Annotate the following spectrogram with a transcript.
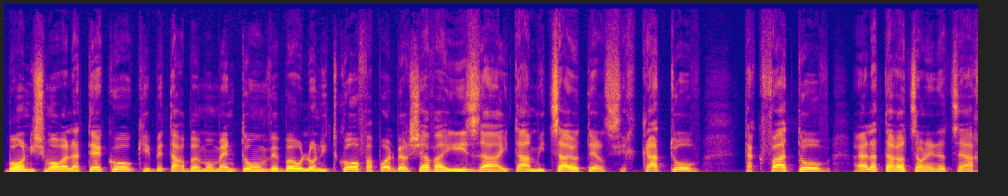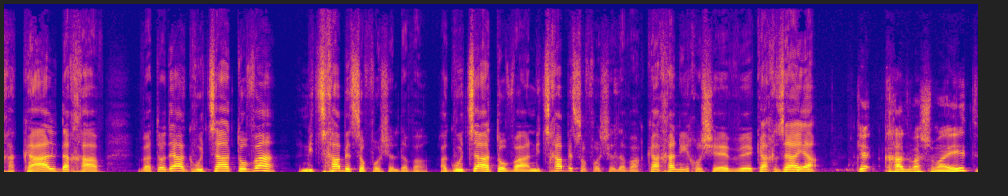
בואו נשמור על התיקו, כי ביתר במומנטום, ובואו לא נתקוף. הפועל באר שבע העיזה, הייתה אמיצה יותר, שיחקה טוב, תקפה טוב, היה לה את הרצון לנצח, הקהל דחף, ואתה יודע, הקבוצה הטובה ניצחה בסופו של דבר. הקבוצה הטובה ניצחה בסופו של דבר. ככה אני חושב, וכך זה היה. כן, חד משמעית,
